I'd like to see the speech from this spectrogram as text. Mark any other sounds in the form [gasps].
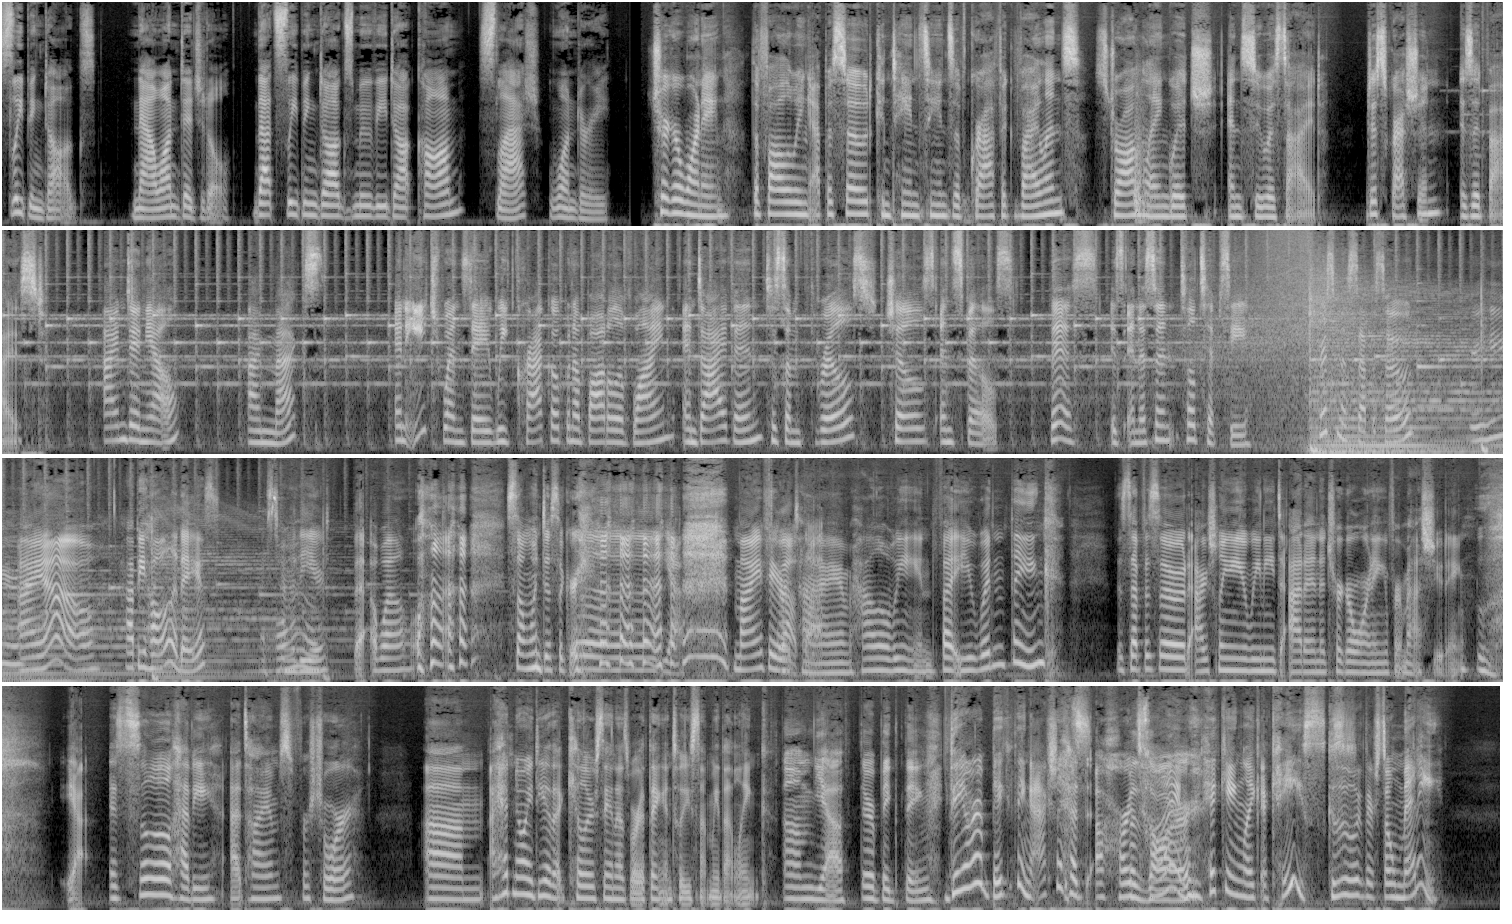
Sleeping Dogs, now on digital. That's sleepingdogsmovie.com slash Wondery. Trigger warning the following episode contains scenes of graphic violence, strong language, and suicide. Discretion is advised. I'm Danielle. I'm Max. And each Wednesday, we crack open a bottle of wine and dive into some thrills, chills, and spills. This is Innocent Till Tipsy. Christmas episode. We're here. I know. Happy holidays. Best time of the year. But- Well, [laughs] someone disagree. Uh, yeah. [laughs] My favorite About that. time, Halloween. But you wouldn't think this episode actually we need to add in a trigger warning for mass shooting. Yeah, it's a little heavy at times for sure. Um, I had no idea that killer Santas were a thing until you sent me that link. Um, yeah, they're a big thing. They are a big thing. I actually had a hard bizarre. time picking like a case because it's like there's so many.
